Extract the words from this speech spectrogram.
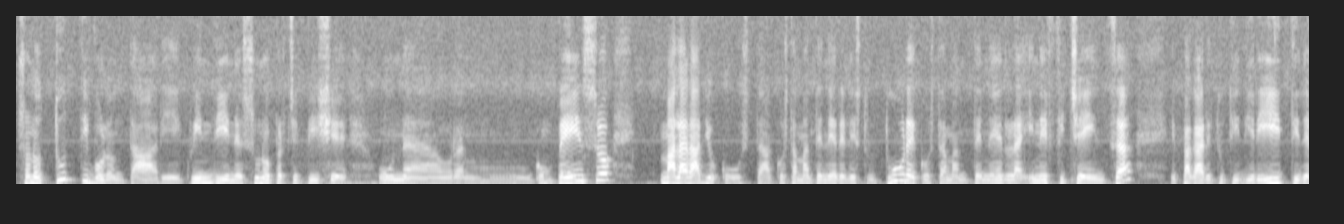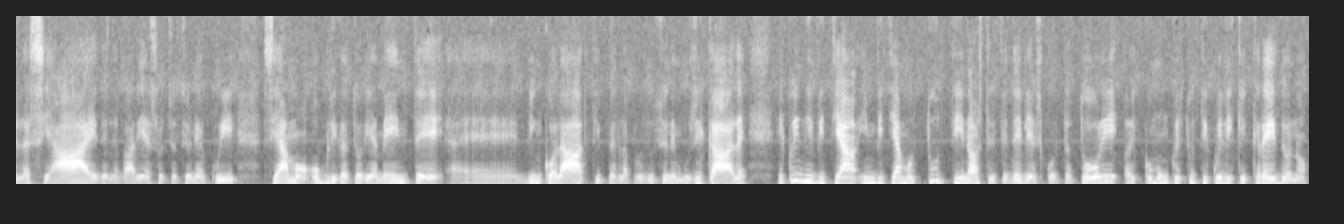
sono tutti volontari, quindi nessuno percepisce un, un, un compenso ma la radio costa, costa mantenere le strutture, costa mantenerla in efficienza e pagare tutti i diritti della SIAE, delle varie associazioni a cui siamo obbligatoriamente eh, vincolati per la produzione musicale. E quindi invitia- invitiamo tutti i nostri fedeli ascoltatori e comunque tutti quelli che credono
